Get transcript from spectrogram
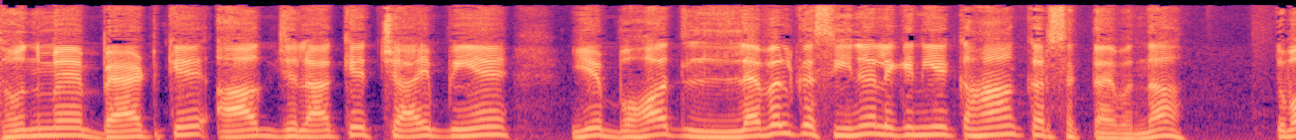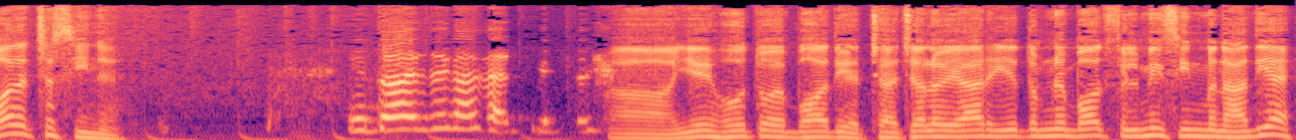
धुंध में बैठ के आग जला के चाय पिए ये बहुत लेवल का सीन है लेकिन ये कहाँ कर सकता है बंदा? तो बहुत अच्छा सीन है। ये तो हर जगह कर सकते हाँ। ये हो तो बहुत ही अच्छा। चलो यार ये तुमने बहुत फिल्मी सीन बना दिया है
